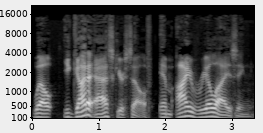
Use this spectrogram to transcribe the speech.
Well, you got to ask yourself, am I realizing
